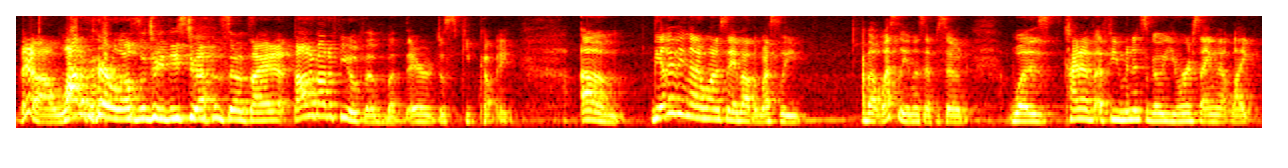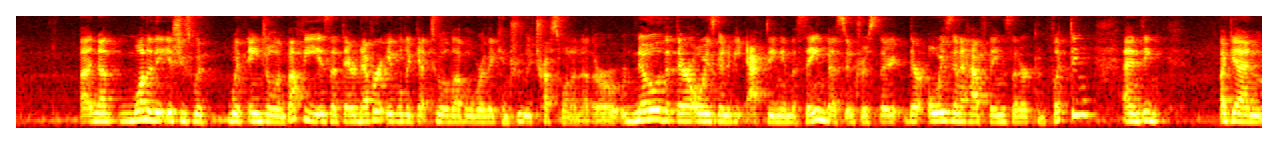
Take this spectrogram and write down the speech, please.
There are a lot of parallels between these two episodes. I thought about a few of them, but they just keep coming. Um, the other thing that I want to say about the Wesley, about Wesley in this episode, was kind of a few minutes ago. You were saying that like uh, one of the issues with with Angel and Buffy is that they're never able to get to a level where they can truly trust one another or know that they're always going to be acting in the same best interest. They they're always going to have things that are conflicting. And I think again,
